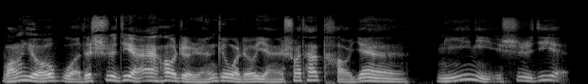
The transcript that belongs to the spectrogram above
网友我的世界爱好者人给我留言说他讨厌迷你世界，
